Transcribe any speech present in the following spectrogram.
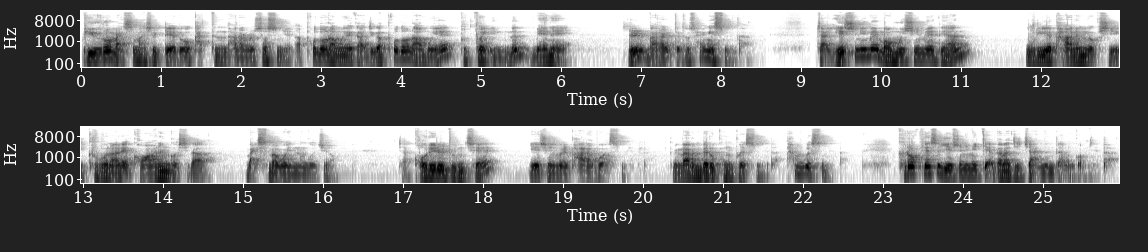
비유로 말씀하실 때에도 같은 단어를 썼습니다. 포도나무의 가지가 포도나무에 붙어 있는 매네를 말할 때도 사용했습니다. 자, 예수님의 머무심에 대한 우리의 반응 역시 그분 안에 거하는 것이다 말씀하고 있는 거죠. 자, 거리를 둔 채 예수님을 바라보았습니다. 나름대로 공부했습니다. 탐구했습니다. 그렇게 해서 예수님이 깨달아지지 않는다는 겁니다.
